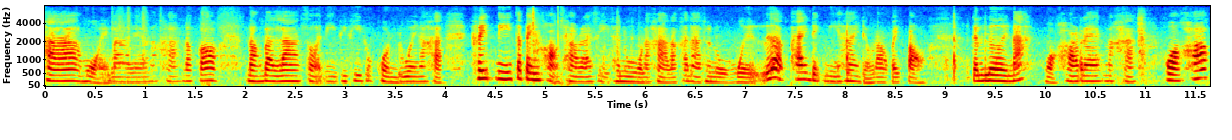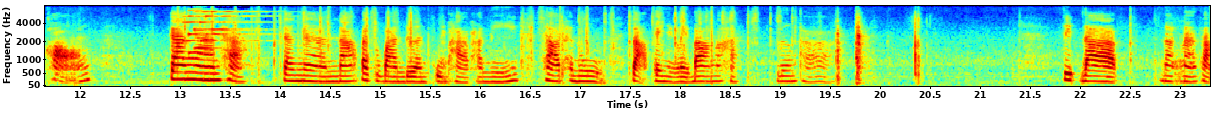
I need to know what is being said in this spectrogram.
ค่ะ หมวยมาแล้วนะคะ แล้วก็น้องดอลลาร์สวัสดีพี่ๆทุกคนด้วยนะคะ คลิปนี้จะเป็นของชาวราศีธนูนะคะลัคนาธนูหมวยเลือกไพ่เด็กนี้ให้เดี๋ยวเราไปต่อกันเลยนะ หัวข้อแรกนะคะ หัวข้อของการงานค่ะ การงานณปัจจุบันเดือนกุมภาพันธ์นี้ ชาวธนูจะเป็นอย่างไรบ้างนะคะ เริ่มค่ะสิบดาบหนักหนาสา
